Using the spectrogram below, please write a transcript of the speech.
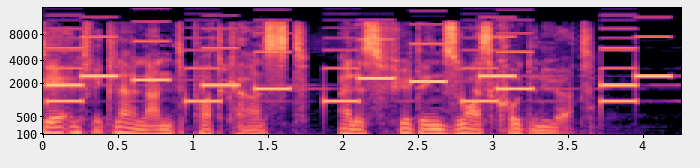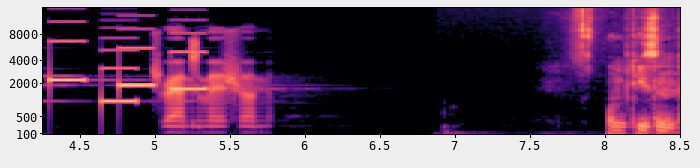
Der Entwicklerland Podcast. Alles für den Source Code Nerd. Um diesen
